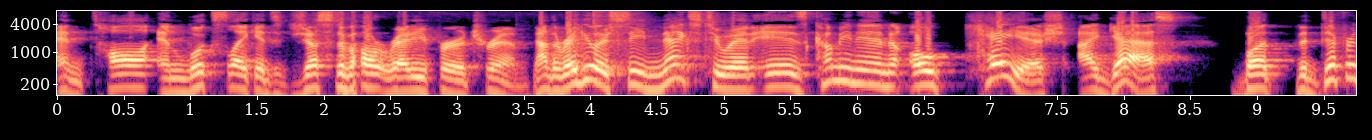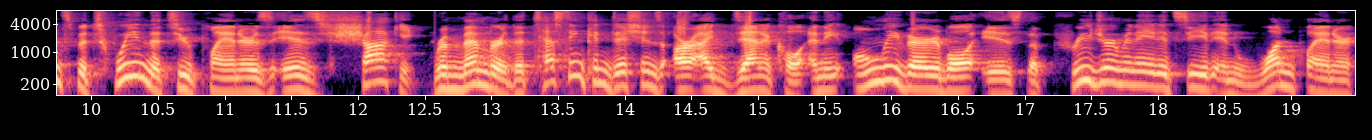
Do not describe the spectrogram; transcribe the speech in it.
and tall and looks like it's just about ready for a trim. Now the regular seed next to it is coming in okay-ish, I guess, but the difference between the two planters is shocking. Remember, the testing conditions are identical and the only variable is the pre-germinated seed in one planter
